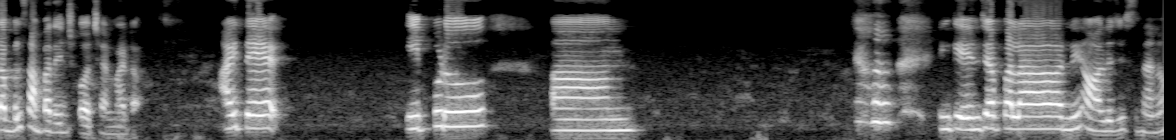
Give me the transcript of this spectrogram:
డబ్బులు సంపాదించుకోవచ్చు అన్నమాట. అయితే ఇప్పుడు ఇంకేం చెప్పాలా అని ఆలోచిస్తున్నాను.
